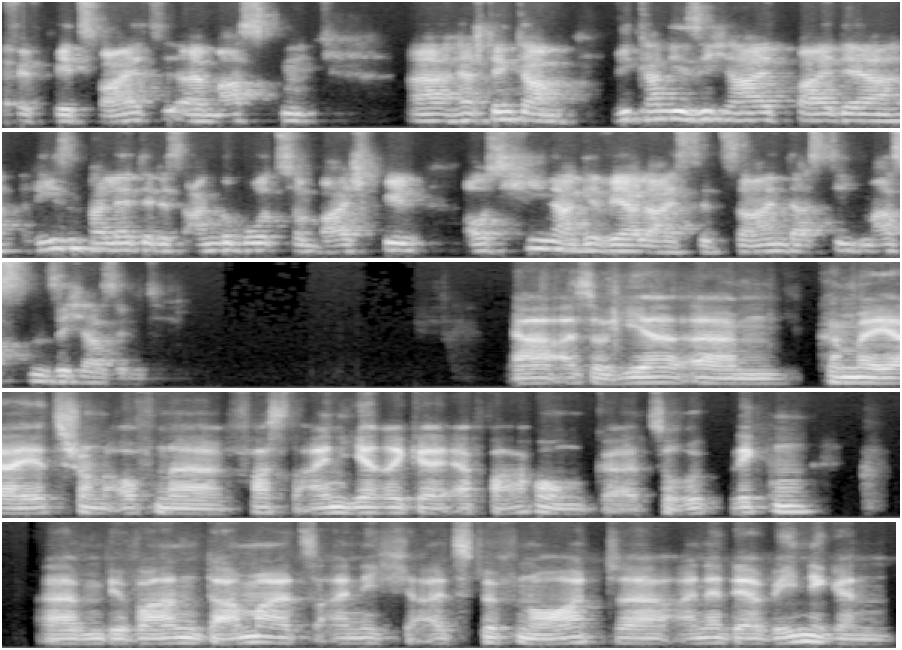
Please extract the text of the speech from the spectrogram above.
FFP2-Masken. Äh, Herr Steenkamp, wie kann die Sicherheit bei der Riesenpalette des Angebots zum Beispiel aus China gewährleistet sein, dass die Masken sicher sind? Ja, also hier ähm, können wir ja jetzt schon auf eine fast einjährige Erfahrung äh, zurückblicken. Ähm, wir waren damals eigentlich als TÜV Nord äh, eine der wenigen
